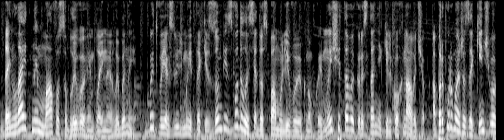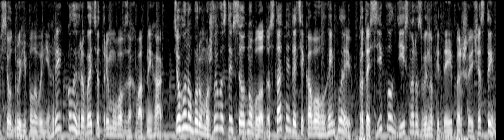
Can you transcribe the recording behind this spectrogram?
Dying Light не мав особливої геймплейної глибини. Битви як з людьми, так і з зомбі зводилися до спаму лівою кнопкою миші та використання кількох навичок, а паркур майже закінчувався у другій половині гри, коли гравець отримував захватний гак. Цього набору можливостей все одно було достатньо для цікавого геймплею, проте сіквел дійсно розвинув ідеї першої частини.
